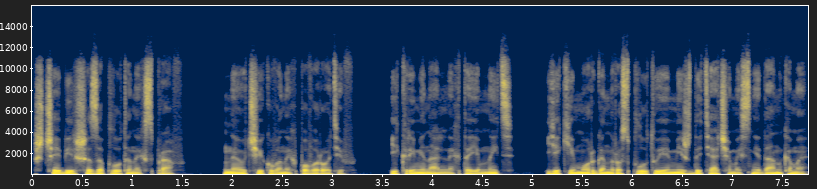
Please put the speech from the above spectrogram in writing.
ще більше заплутаних справ, неочікуваних поворотів і кримінальних таємниць, які Морган розплутує між дитячими сніданками,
